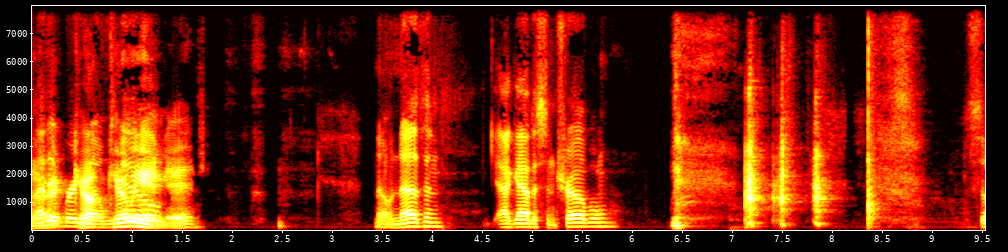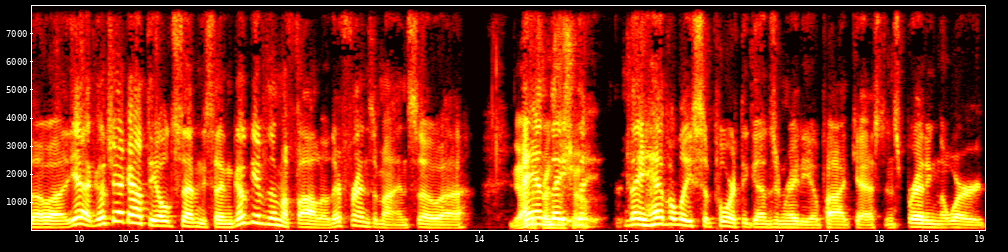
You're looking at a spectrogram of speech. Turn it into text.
I didn't bring no count me in, milk. no nothing. I got us in trouble." So uh, yeah, go check out the old seventy seven. Go give them a follow. They're friends of mine. So uh, Yeah, and they, the they they heavily support the Guns and Radio podcast and spreading the word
